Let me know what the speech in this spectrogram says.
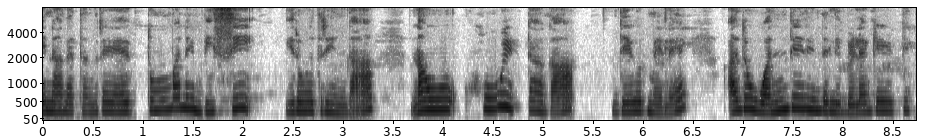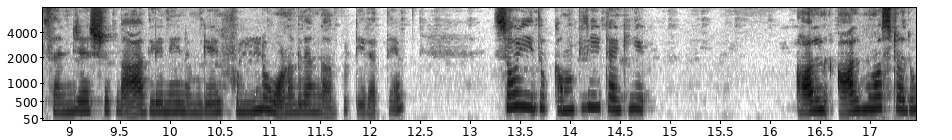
ಏನಾಗತ್ತಂದರೆ ತುಂಬಾ ಬಿಸಿ ಇರೋದರಿಂದ ನಾವು ಹೂವು ಇಟ್ಟಾಗ ದೇವ್ರ ಮೇಲೆ ಅದು ಒಂದೇ ದಿನದಲ್ಲಿ ಬೆಳಗ್ಗೆ ಇಟ್ಟಿದ್ದು ಸಂಜೆ ಅಷ್ಟೊತ್ತಿಗೆ ಆಗಲೇ ನಮಗೆ ಫುಲ್ಲು ಒಣಗ್ದಂಗೆ ಆಗಿಬಿಟ್ಟಿರತ್ತೆ. ಸೊ ಇದು ಕಂಪ್ಲೀಟಾಗಿ ಆಲ್, ಆಲ್ಮೋಸ್ಟ್ ಅದು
